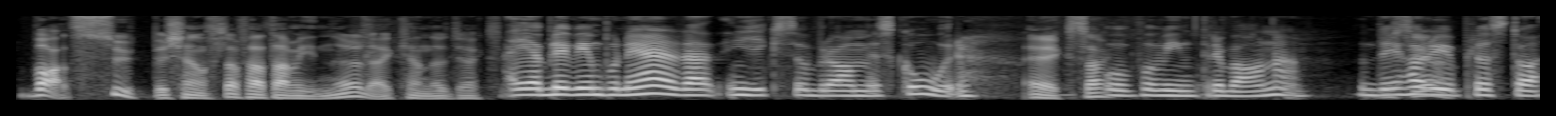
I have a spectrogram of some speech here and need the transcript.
var superkänsla för att han vinner det där, Kendall Jackson. Jag blev imponerad att han gick så bra med skor Exakt. och på vintrig bana. Det har du ju plus då.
